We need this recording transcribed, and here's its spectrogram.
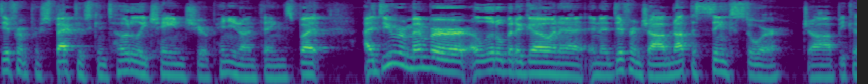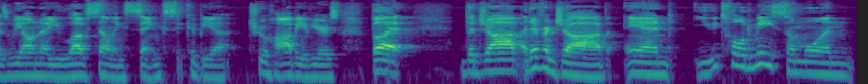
different perspectives can totally change your opinion on things. But I do remember a little bit ago in a in a different job, not the sink store job, because we all know you love selling sinks. It could be a true hobby of yours, but the job, a different job, and you told me someone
